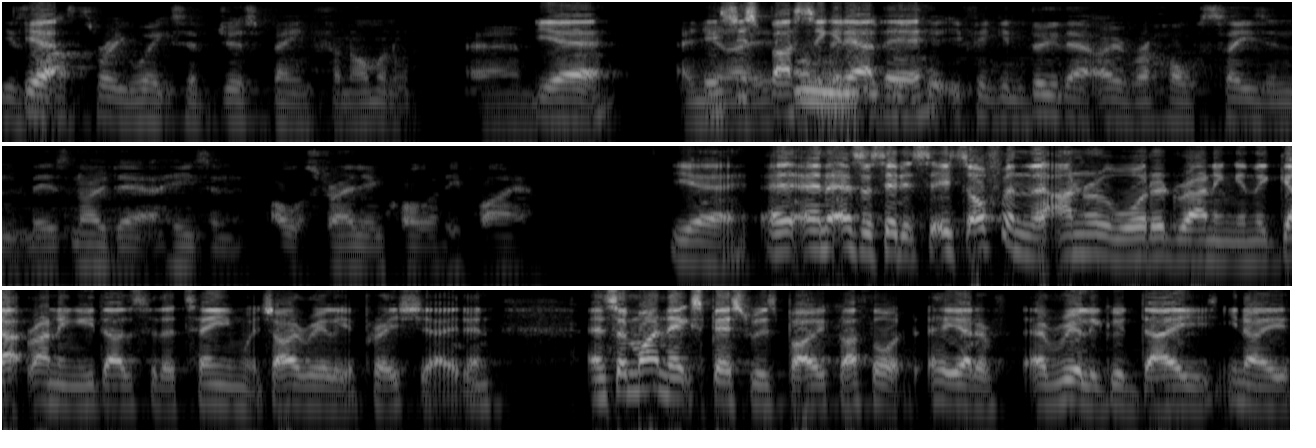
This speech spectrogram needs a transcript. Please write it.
His yeah. last three weeks have just been phenomenal. Um, yeah, and he's know, just busting it out there. if he can do that over a whole season, there's no doubt he's an all Australian quality player. Yeah, and, and, as I said, it's it's often the unrewarded running and the gut running he does for the team, which I really appreciate. And and so my next best was Boak. I thought he had a, a really good day. You know,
